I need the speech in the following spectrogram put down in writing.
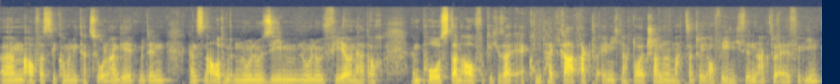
ähm, auch was die Kommunikation angeht mit den ganzen Autos, mit dem 007, 004 und er hat auch im Post dann auch wirklich gesagt, er kommt halt gerade aktuell nicht nach Deutschland und dann macht es natürlich auch wenig Sinn aktuell für ihn.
